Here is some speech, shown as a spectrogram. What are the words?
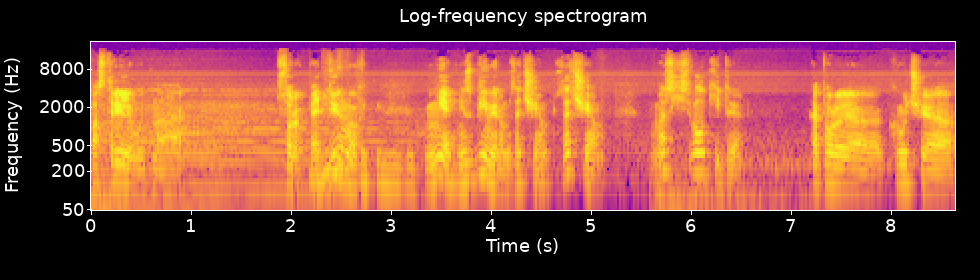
постреливают на 45 бимером дюймов. Нет, не с бимером. Зачем? Зачем? У нас есть волкиты, которые круче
